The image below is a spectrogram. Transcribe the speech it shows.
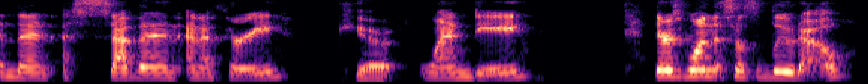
and then a seven and a three. Cute. Wendy. There's one that says Ludo,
